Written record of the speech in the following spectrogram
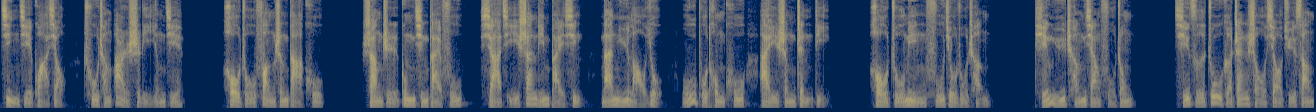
进阶挂孝，出城二十里迎接。后主放声大哭，上至公卿大夫，下及山林百姓，男女老幼，无不痛哭哀声震地。后主命扶柩入城，停于丞相府中。其子诸葛瞻守孝居丧。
